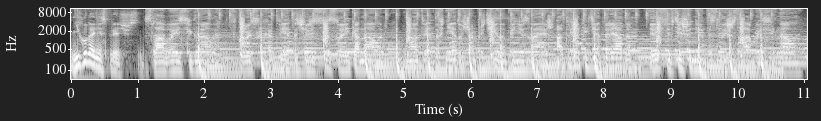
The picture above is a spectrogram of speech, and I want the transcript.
Никуда не спрячешься. Слабые сигналы в поисках ответа через все свои каналы Но ответов нет, в чем причина, ты не знаешь Ответы где-то рядом, если в тишине ты слышишь слабые сигналы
